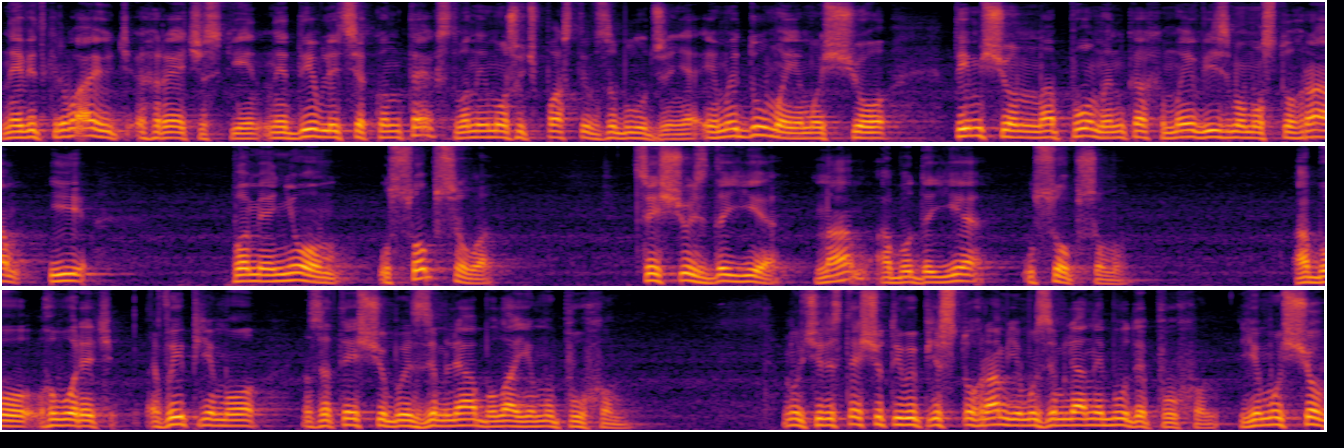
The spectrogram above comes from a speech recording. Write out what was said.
не відкривають греческий, не дивляться контекст, вони можуть впасти в заблудження. І ми думаємо, що тим, що на поминках ми візьмемо 100 грам і помянем усопшого, це щось дає нам або дає усопшому. Або говорять, вип'ємо за те, щоб земля була йому пухом. Ну, через те, що ти вип'єш 100 грам, йому земля не буде пухом. Йому що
